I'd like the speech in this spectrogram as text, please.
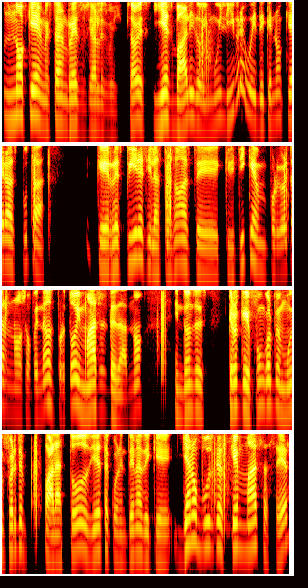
no quieren estar en redes sociales, güey? ¿Sabes? Y es válido y muy libre, güey, de que no quieras, puta, que respires y las personas te critiquen, porque ahorita nos ofendemos por todo y más a esta edad, ¿no? Entonces, creo que fue un golpe muy fuerte para todos ya esta cuarentena de que ya no buscas qué más hacer,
